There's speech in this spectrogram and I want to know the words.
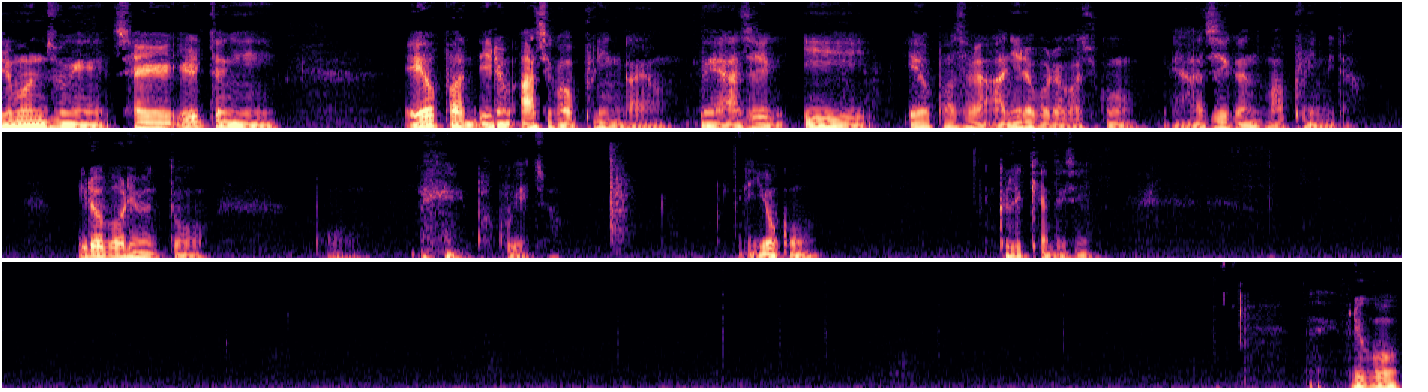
질문 중에 제일 1등이 에어팟 이름 아직 와플인가요? 네, 아직 이 에어팟을 안 잃어버려가지고 네, 아직은 와플입니다. 잃어버리면 또 뭐, 바꾸겠죠. 네, 요거 클릭하듯이 네, 그리고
